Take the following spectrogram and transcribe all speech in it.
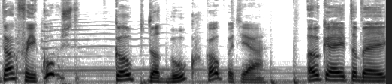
Dank voor je komst. koop dat boek. Koop het, ja. Oké, tabé.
